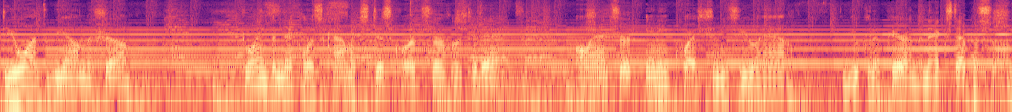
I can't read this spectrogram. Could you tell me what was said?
Do you want to be on the show? Join the Nicholas Comics Discord server today. I'll answer any questions you have. and You can appear in the next episode.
